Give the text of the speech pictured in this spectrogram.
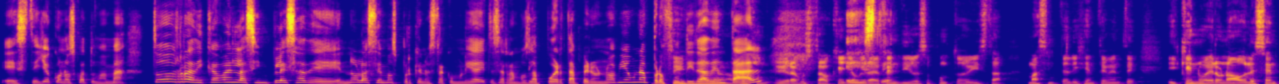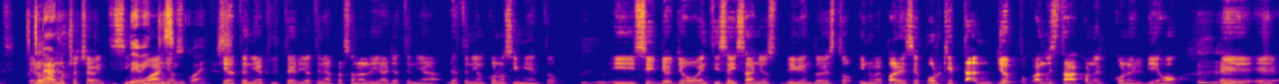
este, yo conozco a tu mamá, todo radicaba en la simpleza de no lo hacemos porque nuestra comunidad y te cerramos la puerta, pero no había una profundidad Sí, no, en tal. profund- Me hubiera gustado que ella hubiera Este- defendido ese punto de vista más inteligentemente y que no era una adolescente, era Claro, una muchacha de 25, de años 25 años. que ya tenía criterio, ya tenía personalidad, ya tenía, ya tenía un conocimiento. Y sí, yo llevo 26 años viviendo esto y no me parece porque tal. Yo cuando estaba con el, con el viejo, eh, eh,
